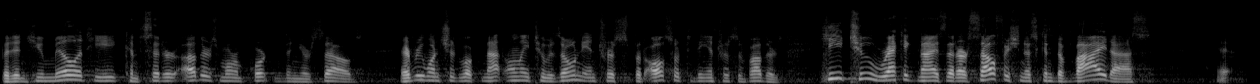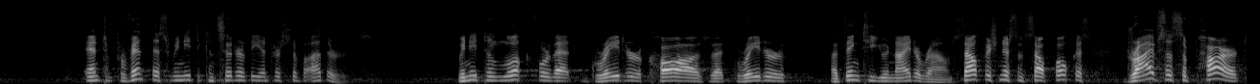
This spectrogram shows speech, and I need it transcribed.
but in humility, consider others more important than yourselves. Everyone should look not only to his own interests, but also to the interests of others. He too recognized that our selfishness can divide us. And to prevent this, we need to consider the interests of others. We need to look for that greater cause, that greater uh, thing to unite around. Selfishness and self focus drives us apart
